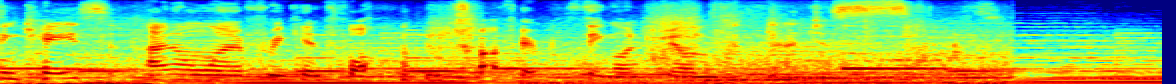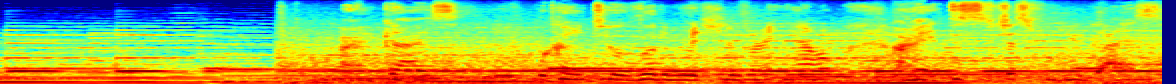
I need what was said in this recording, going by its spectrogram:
In case I don't want to freaking fall and drop everything on film. That just sucks. Alright guys, we're gonna do a little mission right now. Alright, this is just for you guys.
